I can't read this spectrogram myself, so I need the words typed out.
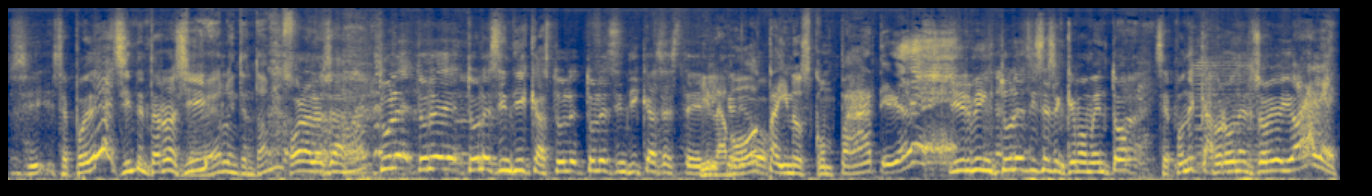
Sí, ¿se puede así intentarlo así? A ver, lo intentamos. Órale, o sea, tú, le- tú, le- tú les indicas, tú, le- tú les indicas este. y la querido bota y nos comparte. Irving, tú les dices en qué momento se pone cabrón el sollo y órale,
